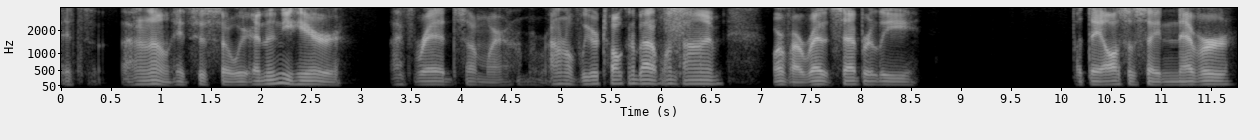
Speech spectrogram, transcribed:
it's I don't know. It's just so weird. And then you hear, I've read somewhere. I don't remember. I don't know if we were talking about it one time, or if I read it separately. But they also say never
